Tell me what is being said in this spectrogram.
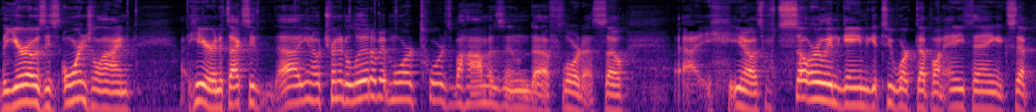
The euro is this orange line here, and it's actually uh, you know trended a little bit more towards Bahamas and uh, Florida. So. Uh, you know, it's so early in the game to get too worked up on anything except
